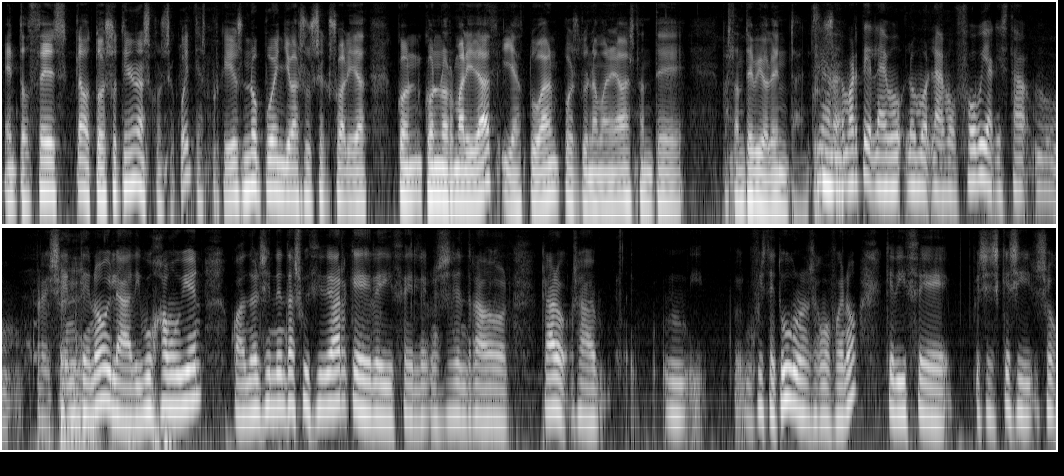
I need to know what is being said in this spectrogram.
Entonces, claro, todo eso tiene unas consecuencias, porque ellos no pueden llevar su sexualidad con, con normalidad y actúan pues de una manera bastante, bastante violenta. incluso. Claro, aparte, la, emo- lo- la homofobia que está mm, presente, Sí. ¿no? Y la dibuja muy bien cuando él se intenta suicidar, que le dice, no sé si es el entrenador, claro, o sea, mm, y- fuiste tú, no sé cómo fue, ¿no? Que dice, pues es que si soy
